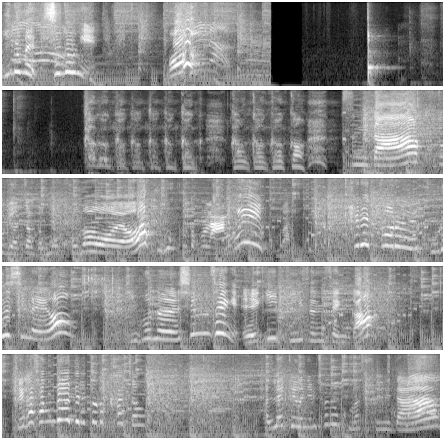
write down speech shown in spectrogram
이놈의 주둥이! 어? 콩콩콩콩콩콩 습니다. 구독 연장 너무 고마워요. 구독 구독랑이 고맙습니다. 캐릭터를 고르시네요. 이분은 신생 애기 비센생가. 제가 상대해드리도록 하죠. 발레티오님 천원 고맙습니다.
